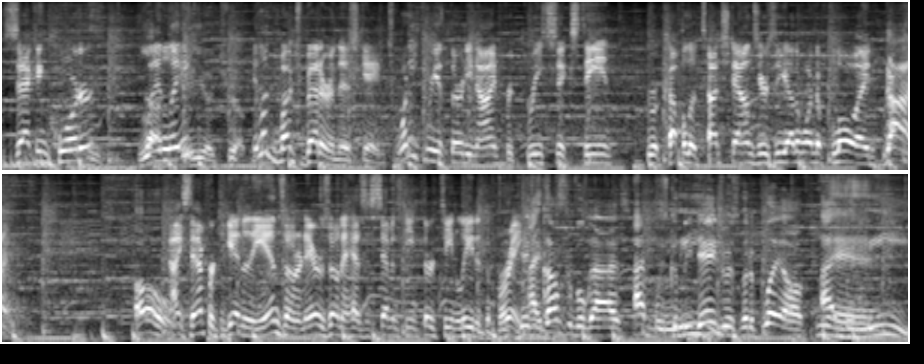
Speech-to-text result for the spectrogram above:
Second quarter, Lindley. You a trip. He looked much better in this game. 23 of 39 for 316. Threw a couple of touchdowns. Here's the other one to Floyd. Nine. Oh. Nice effort to get into the end zone, and Arizona has a 17-13 lead at the break. Getting comfortable, guys. I This could be dangerous for the playoffs. I believe.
